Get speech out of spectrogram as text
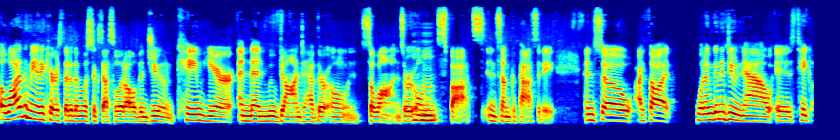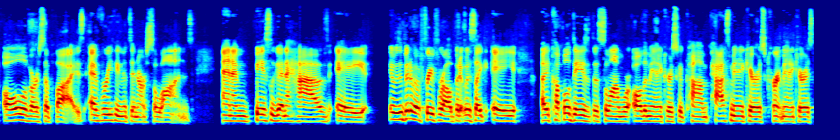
a lot of the manicurists that are the most successful at Olive and June came here and then moved on to have their own salons or mm-hmm. own spots in some capacity. And so I thought, what I'm going to do now is take all of our supplies, everything that's in our salons, and I'm basically going to have a. It was a bit of a free for all, but it was like a a couple days at the salon where all the manicurists could come, past manicurists, current manicurists,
